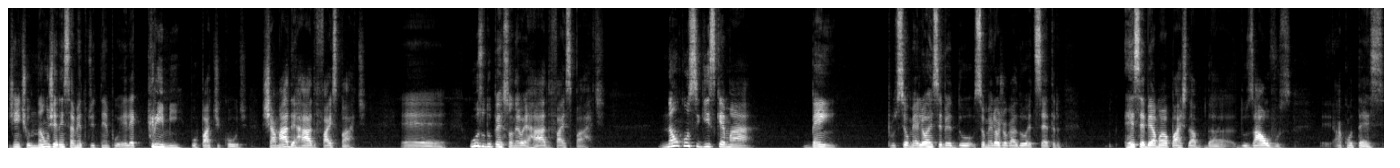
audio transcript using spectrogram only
Gente, o não gerenciamento de tempo, ele é crime por parte de coach. Chamado errado faz parte. É, uso do personnel errado faz parte. Não conseguir esquemar bem para o seu melhor recebedor, seu melhor jogador, etc., receber a maior parte da, da, dos alvos, acontece.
